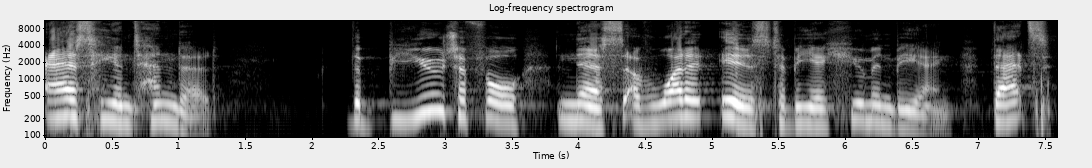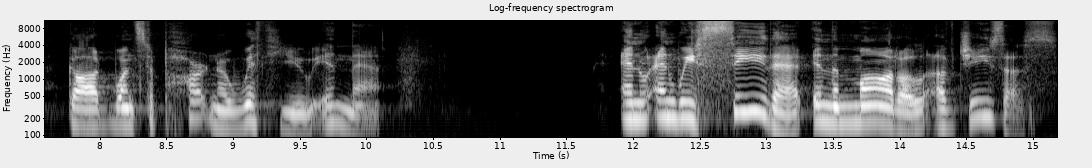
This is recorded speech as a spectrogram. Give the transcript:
as He intended. The beautifulness of what it is to be a human being. That's God wants to partner with you in that. And, and we see that in the model of Jesus.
